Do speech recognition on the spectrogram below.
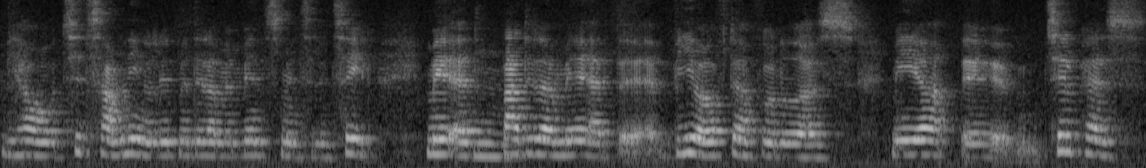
vi har jo tit sammenlignet lidt med det der med mænds mentalitet. Med at Mm. mm. bare det der med, at øh, vi ofte har fundet os mere øh, tilpas,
